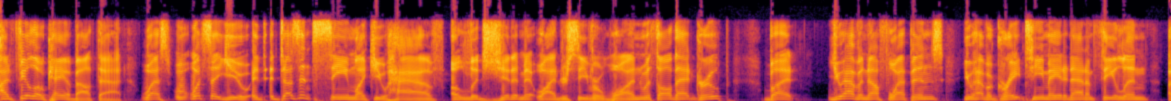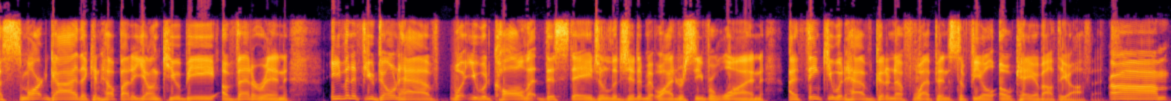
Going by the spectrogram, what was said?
I'd feel okay about that. Wes, what say you? It, it doesn't seem like you have a legitimate wide receiver one with all that group, but. You have enough weapons. You have a great teammate in Adam Thielen, a smart guy that can help out a young QB, a veteran. Even if you don't have what you would call at this stage a legitimate wide receiver one, I think you would have good enough weapons to feel okay about the offense. Um,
